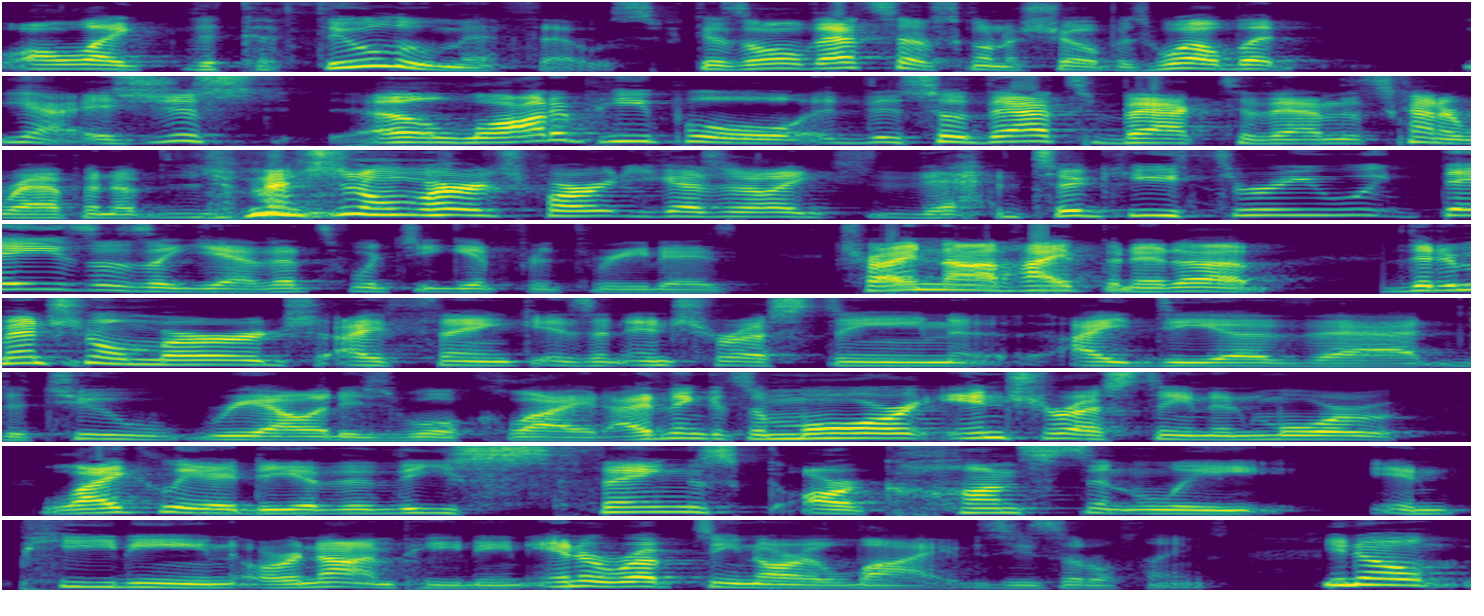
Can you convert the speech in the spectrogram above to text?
all like the Cthulhu mythos, because all that stuff's going to show up as well. But yeah, it's just a lot of people. So that's back to that. That's kind of wrapping up the dimensional merge part. You guys are like, that took you three days. I was like, yeah, that's what you get for three days. Try not hyping it up. The dimensional merge, I think, is an interesting idea that the two realities will collide. I think it's a more interesting and more likely idea that these things are constantly impeding or not impeding, interrupting our lives, these little things. You know,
